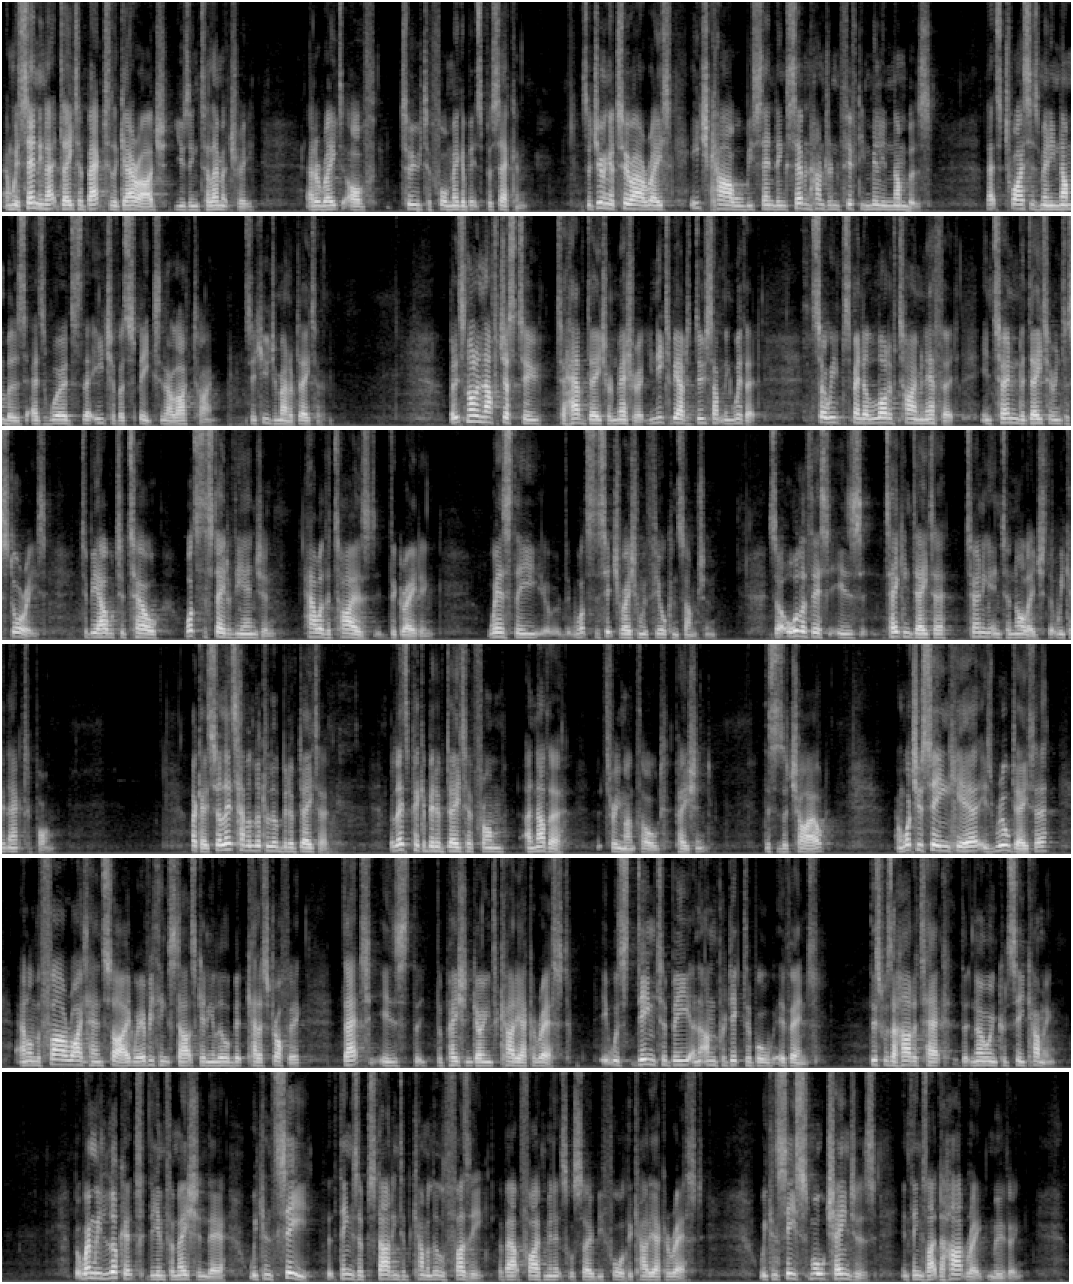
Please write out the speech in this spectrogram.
And we're sending that data back to the garage using telemetry at a rate of 2 to 4 megabits per second. So during a two hour race, each car will be sending 750 million numbers. That's twice as many numbers as words that each of us speaks in our lifetime. It's a huge amount of data. But it's not enough just to, to have data and measure it. You need to be able to do something with it. So we spend a lot of time and effort in turning the data into stories to be able to tell what's the state of the engine, how are the tires degrading, Where's the, what's the situation with fuel consumption? So all of this is taking data, turning it into knowledge that we can act upon. Okay, so let's have a look at a little bit of data. But let's pick a bit of data from another three-month-old patient. This is a child. And what you're seeing here is real data. And on the far right-hand side, where everything starts getting a little bit catastrophic, that is the, the patient going into cardiac arrest it was deemed to be an unpredictable event. This was a heart attack that no one could see coming. But when we look at the information there, we can see that things are starting to become a little fuzzy about five minutes or so before the cardiac arrest. We can see small changes in things like the heart rate moving.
